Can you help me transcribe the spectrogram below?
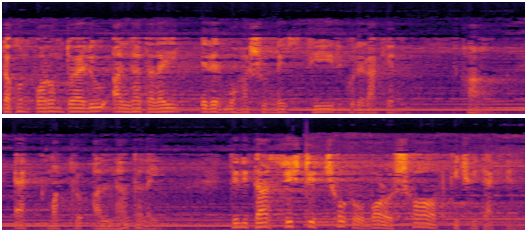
তখন পরম দয়ালু আল্লাহ তালাই এদের মহাশূন্যে স্থির করে রাখেন। হ্যাঁ একমাত্র আল্লাহ তালাই। তিনি তার সৃষ্টির ছোট, বড় সব কিছুই দেখেন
